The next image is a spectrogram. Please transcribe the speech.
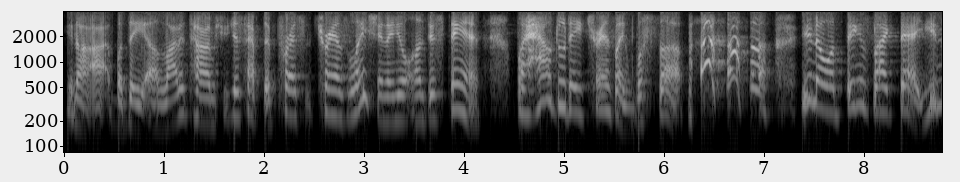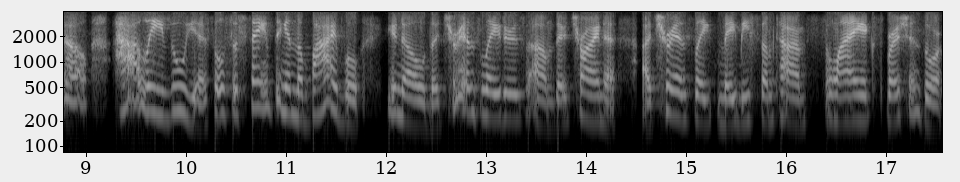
you know, I, but they a lot of times you just have to press translation and you'll understand. But how do they translate? What's up? you know, and things like that. You know, hallelujah. So it's the same thing in the Bible. You know, the translators um, they're trying to uh, translate maybe sometimes slang expressions or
